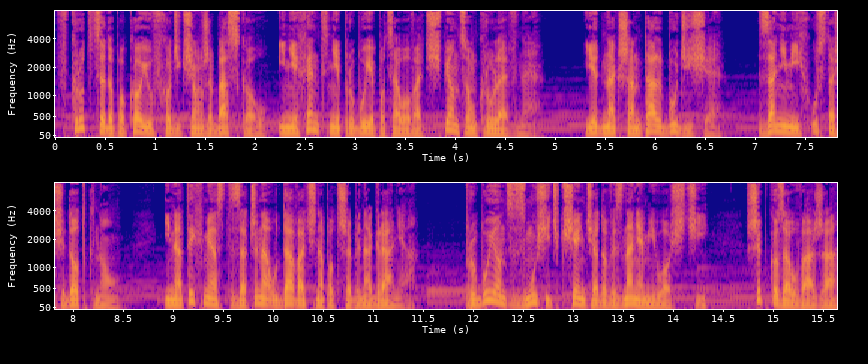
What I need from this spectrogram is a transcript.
Wkrótce do pokoju wchodzi książę Baską i niechętnie próbuje pocałować śpiącą królewnę. Jednak Chantal budzi się, zanim ich usta się dotkną, i natychmiast zaczyna udawać na potrzeby nagrania. Próbując zmusić księcia do wyznania miłości, szybko zauważa,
